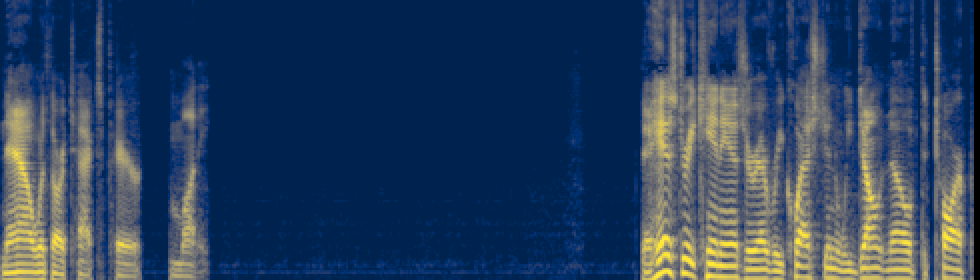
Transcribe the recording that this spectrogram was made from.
now with our taxpayer money? The history can't answer every question. We don't know if the TARP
